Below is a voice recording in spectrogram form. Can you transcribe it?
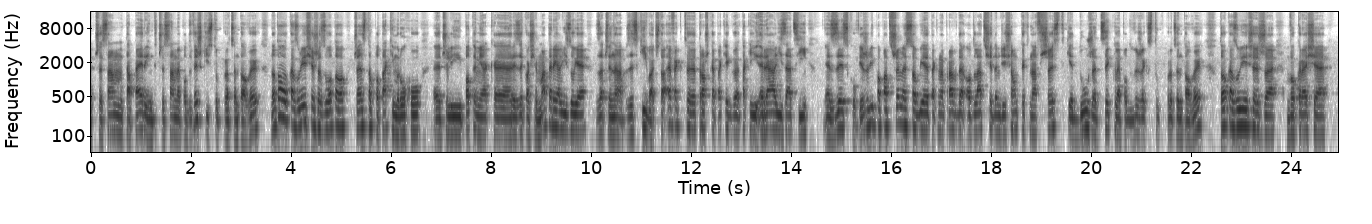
czy sam tapering, czy same podwyżki stóp procentowych, no to okazuje się, że złoto często po takim ruchu, e, czyli po tym jak e, ryzyko się materializuje, zaczyna zyskiwać. To efekt e, troszkę takiego, takiej realizacji e, zysków. Jeżeli popatrzymy sobie tak naprawdę od lat 70. na wszystkie duże cykle podwyżek stóp procentowych, to okazuje się, że w okresie mm,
